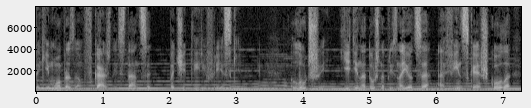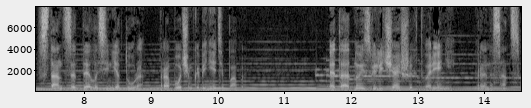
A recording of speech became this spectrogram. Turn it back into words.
Таким образом, в каждой станции по четыре фрески. Лучшей единодушно признается Афинская школа в станции Делла Синьятура, рабочем кабинете папы. Это одно из величайших творений Ренессанса.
